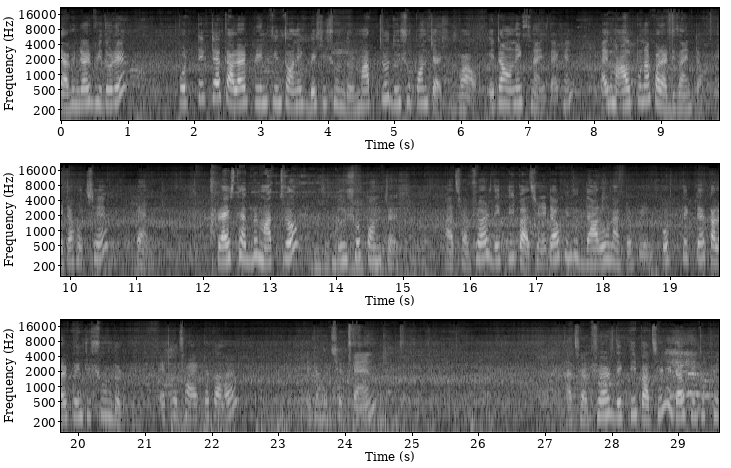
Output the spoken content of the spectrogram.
ল্যাভেন্ডার ভিতরে। প্রত্যেকটা কালার প্রিন্ট কিন্তু অনেক বেশি সুন্দর, মাত্র দুশো পঞ্চাশ ওয়াও এটা অনেক নাইস দেখেন। একদম আলপনা করা ডিজাইনটা। এটা হচ্ছে প্যান্ট। প্রাইস থাকবে মাত্র দুশো পঞ্চাশ। আচ্ছা ভিউয়ার্স দেখতেই পাচ্ছেন, এটাও কিন্তু দারুণ একটা প্রিন্ট। প্রত্যেকটা কালার প্রিন্টই সুন্দর। এটা হচ্ছে আরেকটা কালার। এটা হচ্ছে প্যান্ট। আচ্ছা ভিউয়ার্স দেখতেই পাচ্ছেন, এটাও কিন্তু খুব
